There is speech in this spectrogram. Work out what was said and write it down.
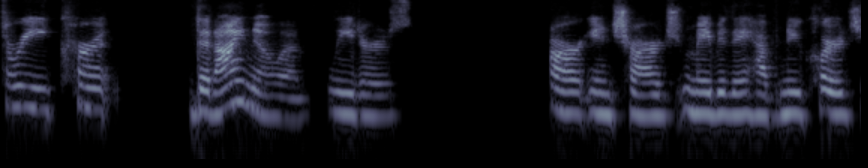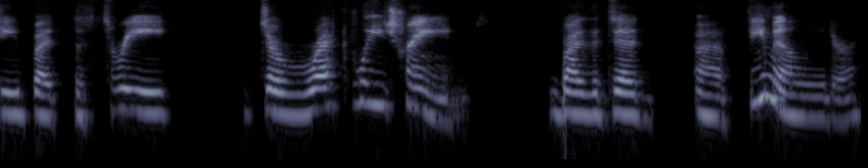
three current that i know of leaders are in charge. Maybe they have new clergy but the three directly trained by the dead uh, female leader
